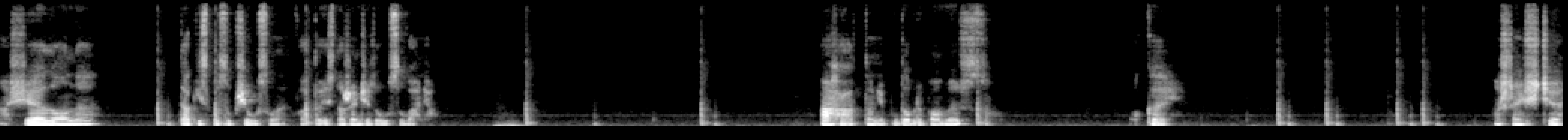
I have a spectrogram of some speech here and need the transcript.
Na zielone. W taki sposób się usunęła. To jest narzędzie do usuwania. Aha, to nie był dobry pomysł. Okej. Na szczęście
